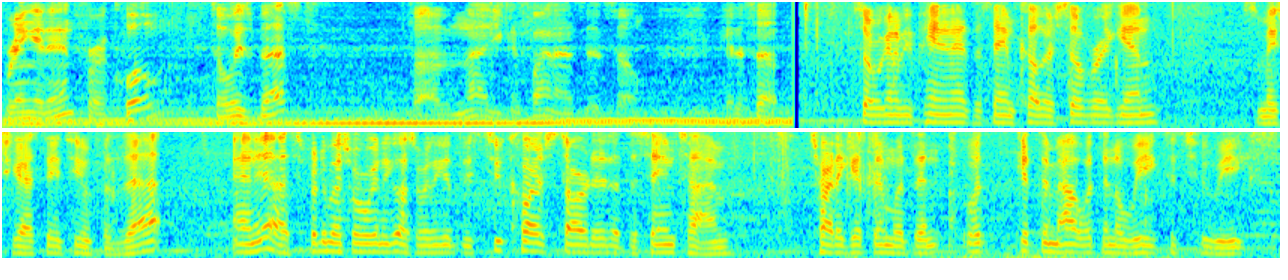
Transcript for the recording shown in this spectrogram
bring it in for a quote. It's always best. But other than that, you can finance it, so hit us up. So we're gonna be painting it the same color silver again. So make sure you guys stay tuned for that. And yeah, that's pretty much where we're gonna go. So we're gonna get these two cars started at the same time try to get them within get them out within a week to two weeks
